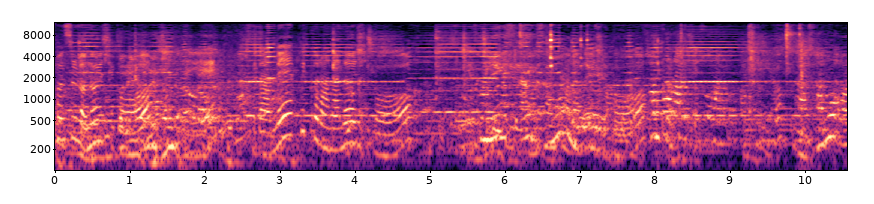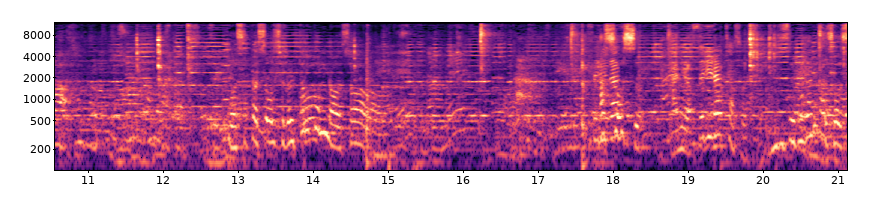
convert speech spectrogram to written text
펀슬러 넣으시고 네. 그 다음에 피클 하나 넣으시고 머스터드 소스를 듬뿍 넣어서 그 핫소스, 아니요 스리라차 소스 스리라차 소스,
